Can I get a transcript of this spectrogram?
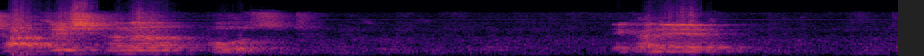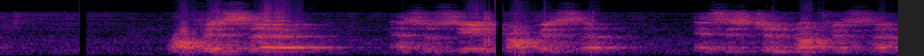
সাতত্রিশখানা পোস্ট এখানে professor associate professor assistant professor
